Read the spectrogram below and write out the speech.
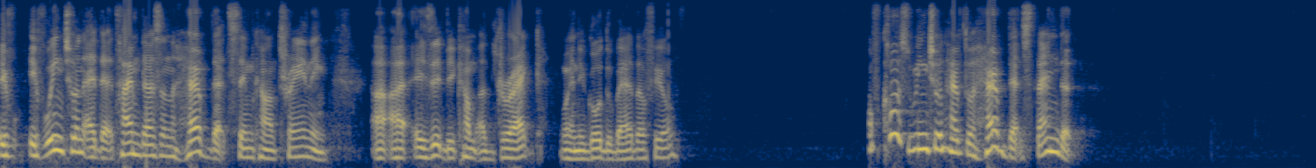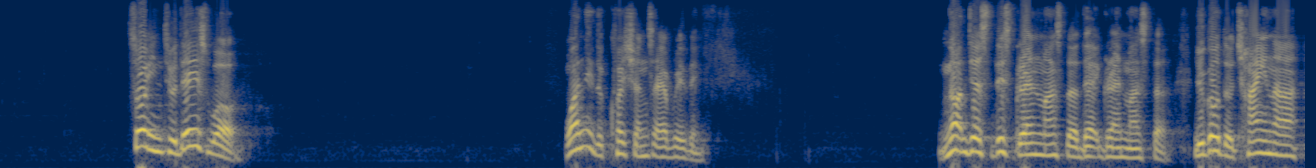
If, if Wing Chun at that time doesn't have that same kind of training, uh, uh, is it become a drag when you go to battlefield? Of course, Wing Chun have to have that standard. So in today's world, one need to question everything. Not just this grandmaster, that grandmaster. You go to China,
